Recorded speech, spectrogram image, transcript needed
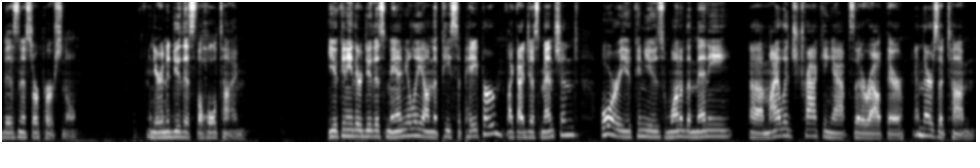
business or personal. And you're going to do this the whole time. You can either do this manually on the piece of paper, like I just mentioned, or you can use one of the many uh, mileage tracking apps that are out there, and there's a ton.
